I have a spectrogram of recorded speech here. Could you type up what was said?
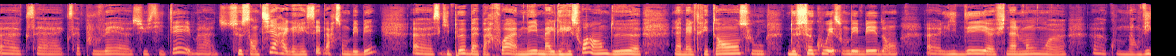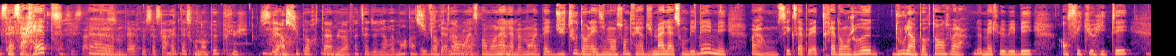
euh, que ça que ça pouvait euh, susciter et voilà se sentir agressé par son bébé euh, ce qui peut bah, parfois amener malgré soi hein, de la maltraitance ou de secouer son bébé dans l'idée finalement qu'on a envie que ça s'arrête c'est ça que ça s'arrête parce qu'on n'en peut plus c'est voilà insupportable. En fait, ça devient vraiment insupportable. Évidemment, à ce moment-là, ouais. la maman n'est pas du tout dans la dimension de faire du mal à son bébé, mais voilà, on sait que ça peut être très dangereux, d'où l'importance, voilà, de mettre le bébé en sécurité oui.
